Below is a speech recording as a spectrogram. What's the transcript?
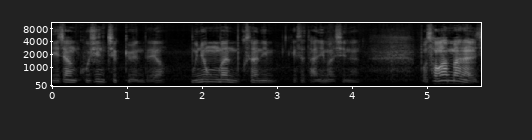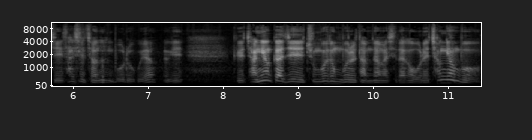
예장 고신측 교회인데요. 문용만 목사님께서 담임하시는 뭐 성함만 알지 사실 저는 모르고요. 여기 그 작년까지 중고등부를 담당하시다가 올해 청년부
